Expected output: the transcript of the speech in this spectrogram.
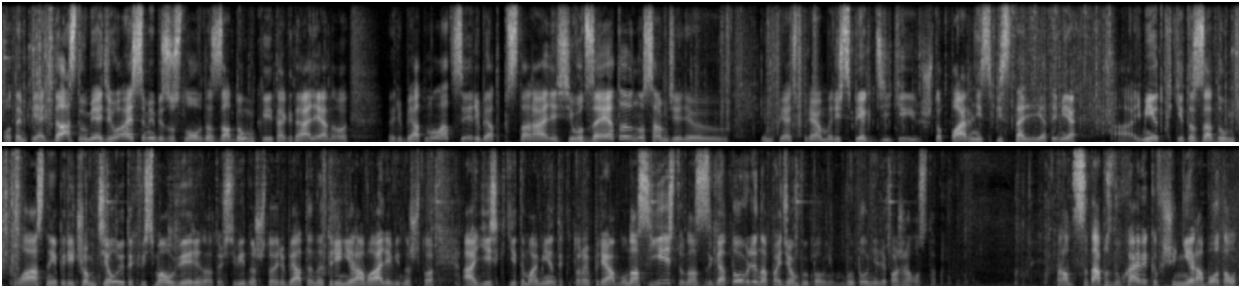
от М5. Да, с двумя девайсами, безусловно, с задумкой и так далее, но ребят молодцы, ребята постарались. И вот за это, на самом деле, М5 прям респект дикий, что парни с пистолетами а, имеют какие-то задумки классные, причем делают их весьма уверенно. То есть видно, что ребята натренировали, видно, что а, есть какие-то моменты, которые прям у нас есть, у нас заготовлено, пойдем выполним. Выполнили, пожалуйста. Правда, сетап из двух авиков еще не работал.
